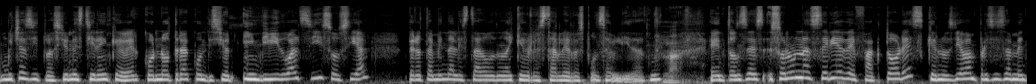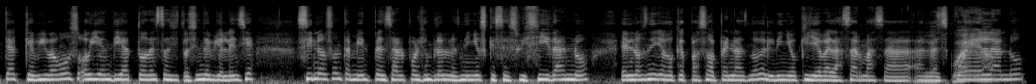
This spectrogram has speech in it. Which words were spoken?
muchas situaciones tienen que ver con otra condición individual, sí, social, pero también al Estado no hay que restarle responsabilidad, ¿no? Claro. Entonces, son una serie de factores que nos llevan precisamente a que vivamos hoy en día toda esta situación de violencia. Si no son también pensar, por ejemplo, en los niños que se suicidan, ¿no? En los niños, lo que pasó apenas, ¿no? El niño que lleva las armas a, a A la, la escuela, escuela. ¿no?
